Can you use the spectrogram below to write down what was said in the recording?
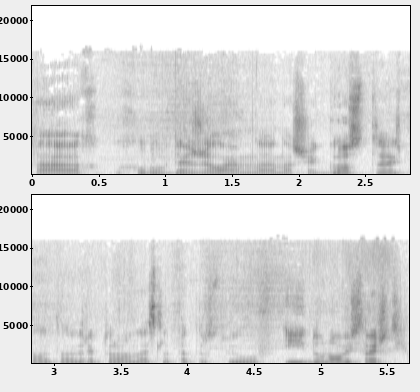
А, хубав ден желаем на нашия гост, изпълнителен директор на Несле Петър Стоилов и до нови срещи.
